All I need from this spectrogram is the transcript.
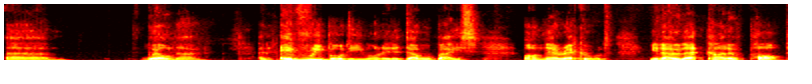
um, well known, and everybody wanted a double bass on their record. You know, that kind of pop,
